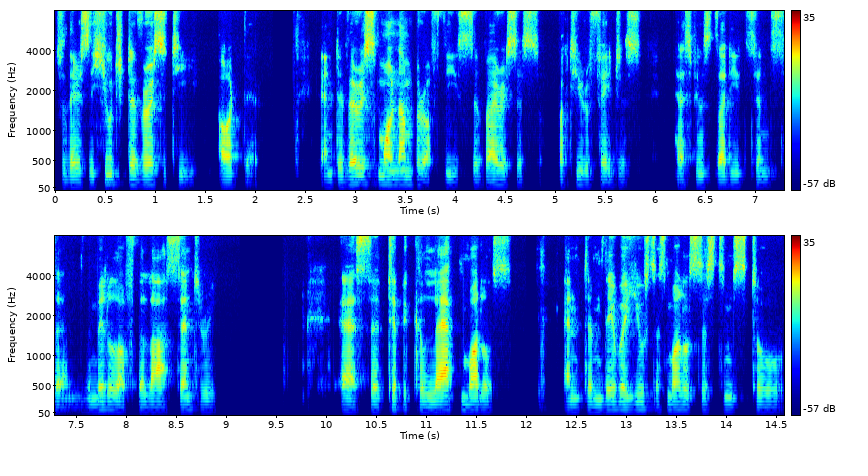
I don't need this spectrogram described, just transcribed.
So there's a huge diversity out there. And a very small number of these uh, viruses, bacteriophages, has been studied since um, the middle of the last century as uh, typical lab models. And um, they were used as model systems to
